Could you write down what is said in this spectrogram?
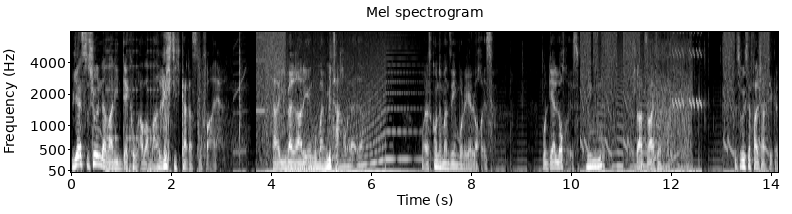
Wie heißt es schön, da war die Deckung aber mal richtig katastrophal. Ja, die war gerade irgendwo beim Mittag oder so. Aber das konnte man sehen, wo der Loch ist. Wo der Loch ist. Mhm. Startseite. Ist übrigens der falsche Artikel.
